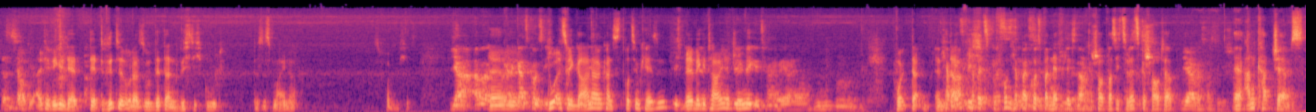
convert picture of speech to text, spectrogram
Das ist ja auch die alte Regel, der, der dritte oder so wird dann richtig gut. Das ist meiner. Das freut mich jetzt. Ja, aber Äh, ganz kurz. du als Veganer kannst trotzdem Käse? ich äh, Vegetarier, Ich bin. Vegetarier, ja. Wollt- da, ähm, Ich habe jetzt, ich hab jetzt gefunden, ich habe mal kurz bei Netflix nachgeschaut, was ich zuletzt geschaut habe. Ja, was hast du geschaut? Äh, Uncut Gems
